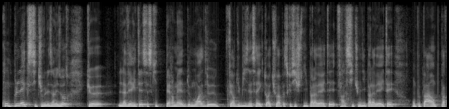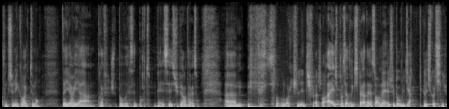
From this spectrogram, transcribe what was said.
complexe si tu veux les uns les autres que la vérité c'est ce qui te permet de moi de faire du business avec toi, tu vois, parce que si je te dis pas la vérité, enfin si tu me dis pas la vérité, on peut pas on peut pas fonctionner correctement. D'ailleurs, il y a bref, je vais pas ouvrir cette porte, mais c'est super intéressant. Euh... tu vois, genre, je pense à un truc super intéressant mais je vais pas vous le dire. Allez, je continue.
